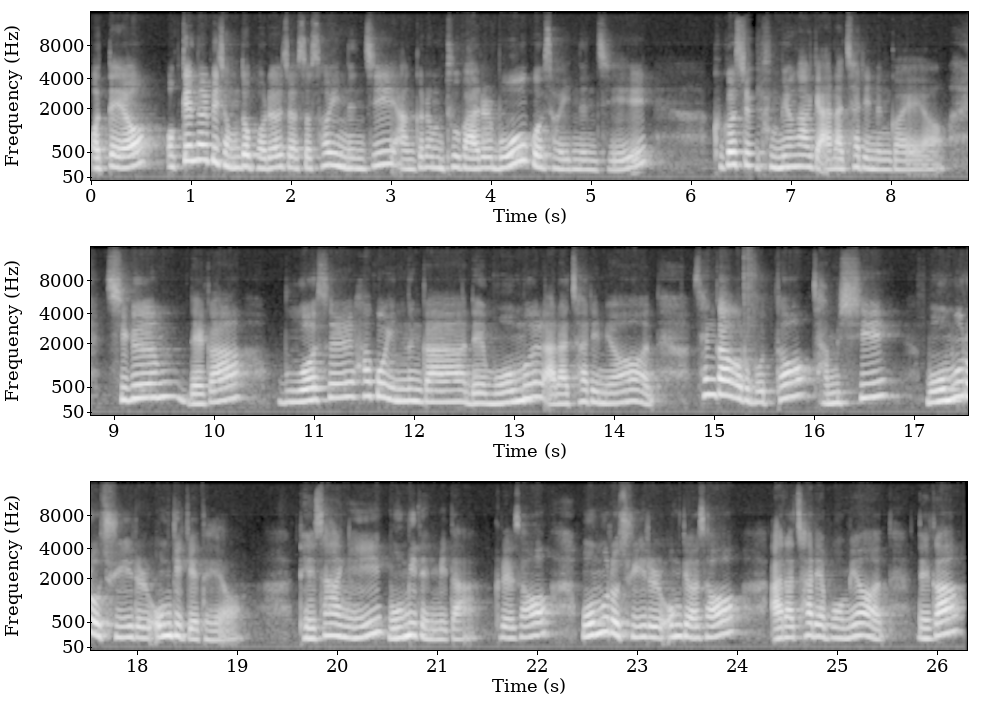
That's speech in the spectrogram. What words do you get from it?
어때요? 어깨 넓이 정도 벌어져서 서 있는지 안 그러면 두 발을 모으고 서 있는지 그것을 분명하게 알아차리는 거예요. 지금 내가 무엇을 하고 있는가 내 몸을 알아차리면 생각으로부터 잠시 몸으로 주의를 옮기게 돼요. 대상이 몸이 됩니다. 그래서 몸으로 주의를 옮겨서 알아차려 보면 내가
